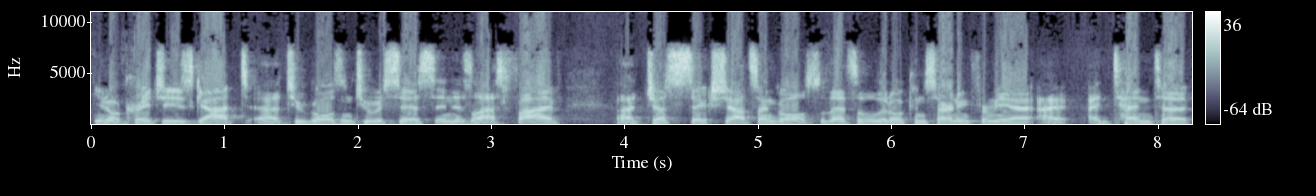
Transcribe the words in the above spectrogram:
you know, Krejci's got uh, two goals and two assists in his last five. just six shots on goal, so that's a little concerning for me. I, I, I tend to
